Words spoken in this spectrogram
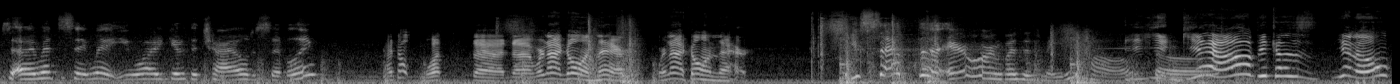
so I meant to say, wait, you want to give the child a sibling? I don't what the, the we're not going there. We're not going there. You said the air horn was his mating call. Y- so- Yeah, because, you know.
